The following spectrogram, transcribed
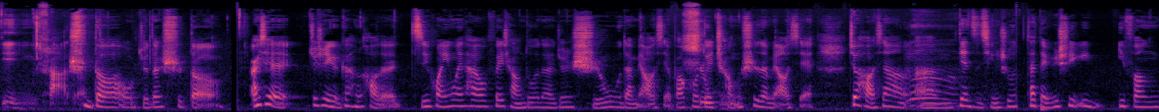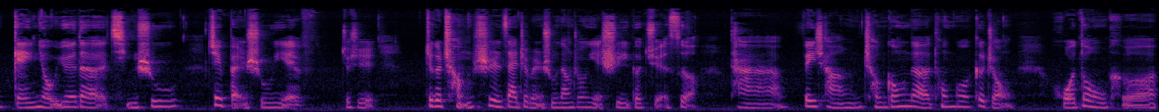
电影啥的？是的，我觉得是的。而且就是一个很好的机会，因为它有非常多的就是食物的描写，包括对城市的描写，就好像嗯，电子情书，它等于是一一封给纽约的情书。这本书也就是这个城市在这本书当中也是一个角色，他非常成功的通过各种活动和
